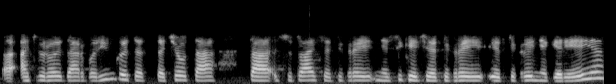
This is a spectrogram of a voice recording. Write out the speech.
atviroji darbo rinkoje, tačiau ta, ta situacija tikrai nesikeičia tikrai, ir tikrai negerėja.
